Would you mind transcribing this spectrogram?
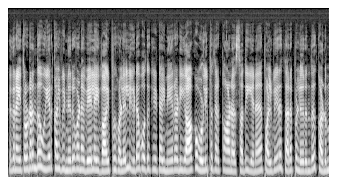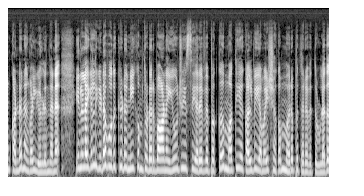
இதனைத் தொடர்ந்து உயர்கல்வி நிறுவன வேலை வாய்ப்புகளில் இடஒதுக்கீட்டை நேரடியாக ஒழிப்பதற்கான சதி என பல்வேறு பல்வேறு தரப்பிலிருந்து கடும் கண்டனங்கள் எழுந்தன. இந்நிலையில் இடஒதுக்கீடு நீக்கம் தொடர்பான யுஜிசி அறிவிப்புக்கு மத்திய கல்வி அமைச்சகம் மறுப்பு தெரிவித்துள்ளது.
